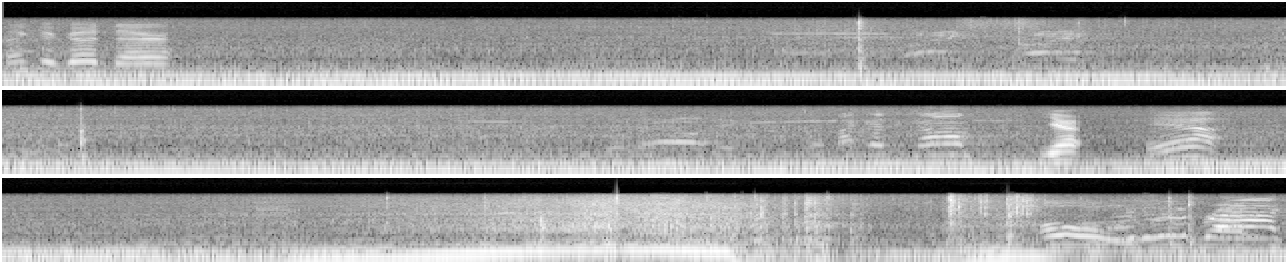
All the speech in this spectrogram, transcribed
Think you're good there. Am I good to come? Yep. Yeah. Oh, this bracket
